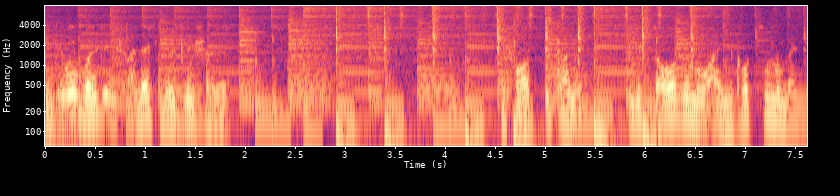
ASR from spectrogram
und immer wollte ich alles möglich hell. Die Fahrt begann und es dauerte nur einen kurzen Moment,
